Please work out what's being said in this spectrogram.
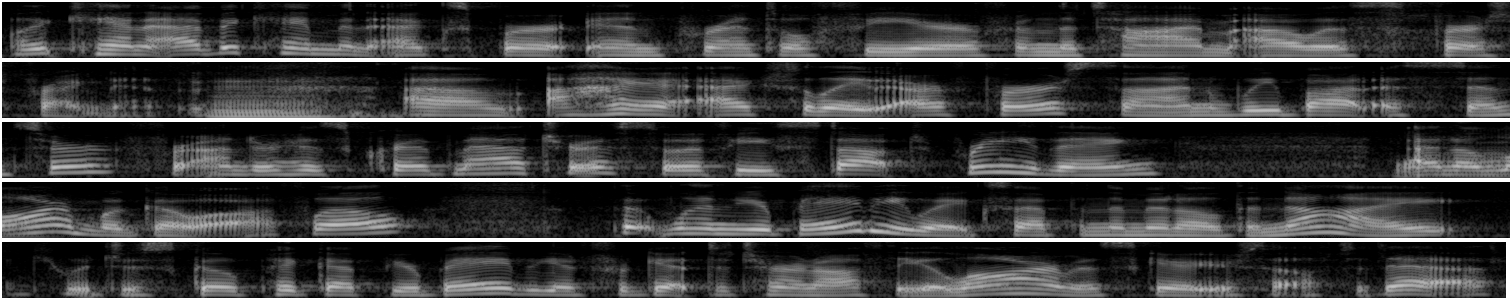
Well, it can. I became an expert in parental fear from the time I was first pregnant. Um, I actually, our first son, we bought a sensor for under his crib mattress, so if he stopped breathing, an alarm would go off. Well, but when your baby wakes up in the middle of the night, you would just go pick up your baby and forget to turn off the alarm and scare yourself to death.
